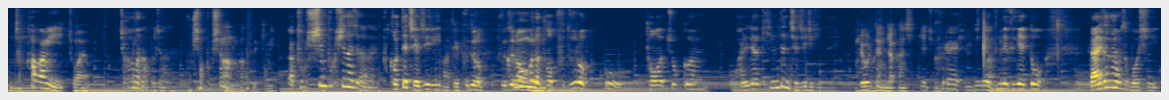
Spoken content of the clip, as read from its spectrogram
음, 착화감이 좋아요. 착화가 나쁘지 않아요. 푹신푹신한가 느낌이? 아, 푹신푹신하진 않아요. 겉에 재질이 아 되게 부드럽 부드러운. 크롬보다 더 부드럽고 더 조금 관리하기 힘든 재질이긴 해요. 비올 때는 약간 쉽게 좀. 그래. 근데. 근데 그게 또 낡아가면서 멋이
